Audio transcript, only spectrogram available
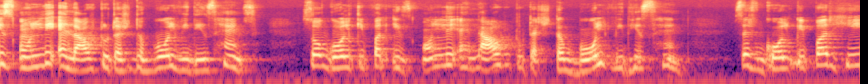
is only allowed to touch the ball with his hands so goalkeeper is only allowed to touch the ball with his hand सिर्फ़ गोल कीपर ही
